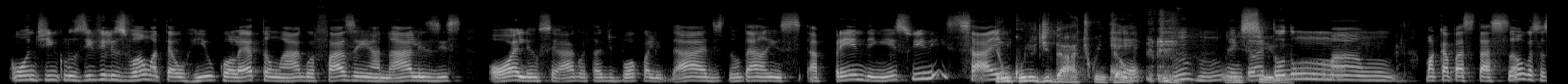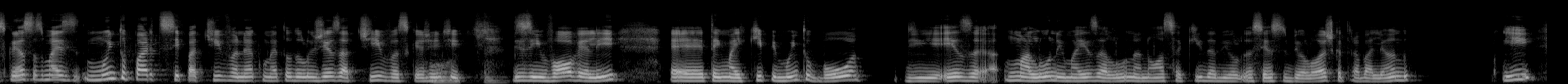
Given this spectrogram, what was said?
onde inclusive eles vão até o rio, coletam água, fazem análises, olham se a água está de boa qualidade, não tá, aprendem isso e saem. Tem um cunho didático, então. É. Uhum. então é toda uma, um, uma capacitação com essas crianças, mas muito participativa, né, com metodologias ativas que a gente oh, desenvolve ali. É, tem uma equipe muito boa de exa, uma aluna e uma ex-aluna nossa aqui da, bio, da Ciências Biológicas trabalhando. E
